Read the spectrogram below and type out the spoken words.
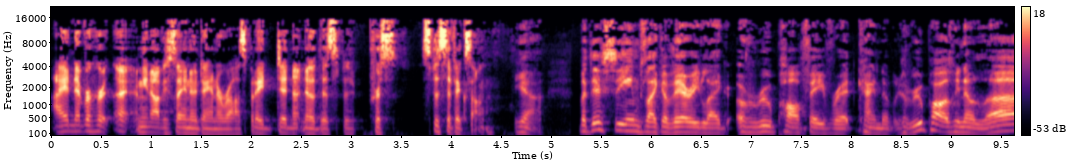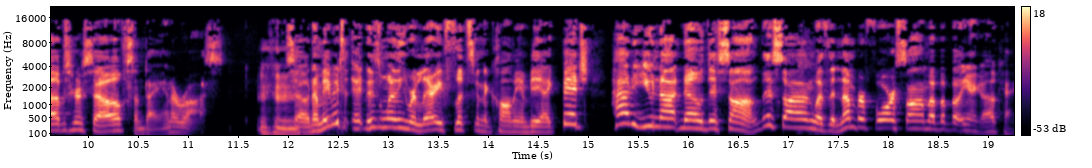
I had never heard. I mean, obviously, I know Diana Ross, but I did not know this spe- specific song. Yeah. But this seems like a very like a RuPaul favorite kind of because RuPaul, as we know, loves herself some Diana Ross. Mhm. So now maybe it's, this is one thing where Larry Flick's going to call me and be like, "Bitch, how do you not know this song? This song was the number four song." Blah, blah, blah. You're like, okay.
